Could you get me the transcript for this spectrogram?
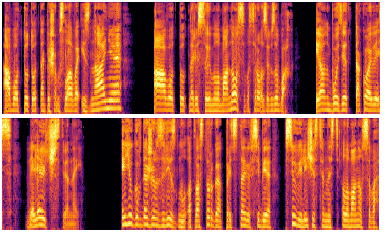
А вот тут вот напишем «Слава и знания», а вот тут нарисуем Ломоносова с розой в зубах, и он будет такой весь величественный». И Югов даже взвизгнул от восторга, представив себе всю величественность Ломоносова.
